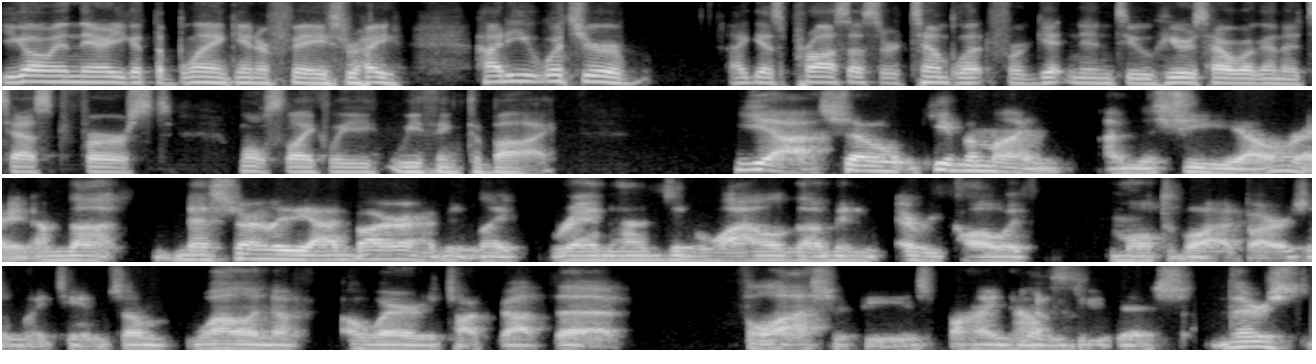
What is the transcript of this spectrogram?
you go in there, you get the blank interface, right? How do you? What's your, I guess, process or template for getting into? Here's how we're going to test first. Most likely, we think to buy. Yeah. So keep in mind, I'm the CEO, right? I'm not necessarily the ad buyer. I haven't like ran ads in a while. I'm in every call with multiple ad buyers on my team. So I'm well enough aware to talk about the philosophies behind how yes. we do this. There's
